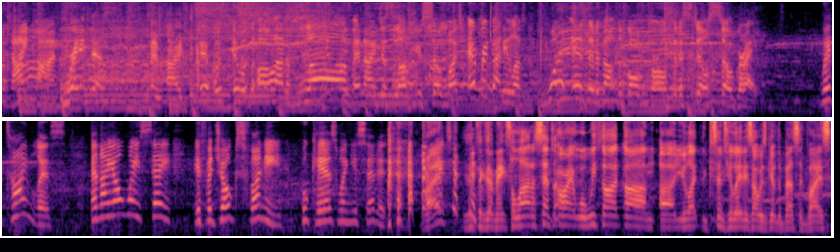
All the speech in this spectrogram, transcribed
an icon. Greatness. And I It was it was all out of love, and I just love you so much. Everybody loves. What is it about the Golden Girls that is still so great? We're timeless. And I always say, if a joke's funny, who cares when you said it? right? That makes a lot of sense. All right, well, we thought um, uh, you like, since you ladies always give the best advice,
